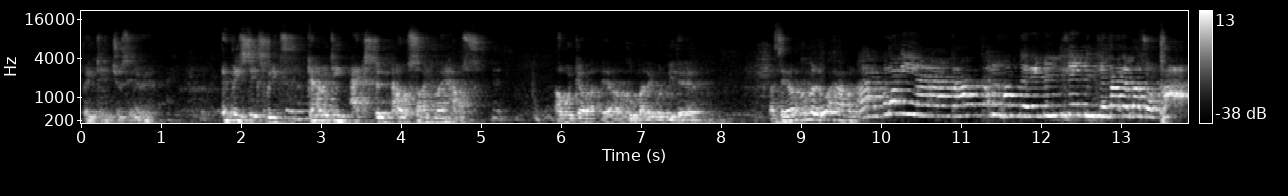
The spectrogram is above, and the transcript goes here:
very dangerous area. Every six weeks, guaranteed accident outside my house. I would go up there, Uncle Malik would be there. I say, Uncle Malik, what happened? Ah, out!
